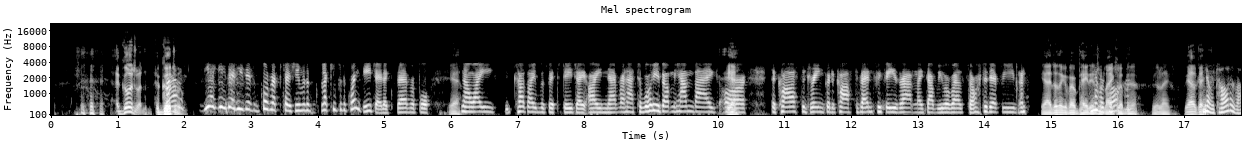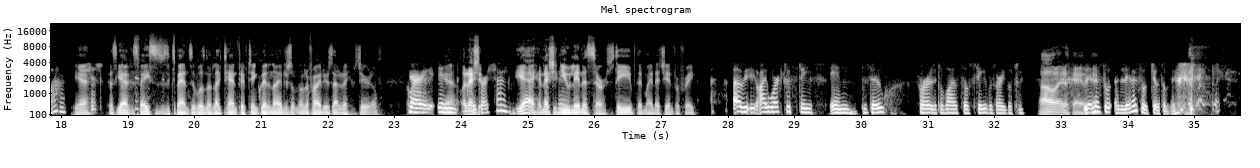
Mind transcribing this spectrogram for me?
a good one. A good Ah, one. Yeah, he did. He did a good reputation. He was a, like he was a great DJ, like whatever. But Yeah. now I, because I was with the DJ, I never had to worry about my handbag or Yeah. the cost of drink or the cost of entry fees or anything like that. We were well sorted every evening. Yeah, I don't think I've ever paid into a Never thought nightclub. of Yeah, yeah, like- yeah, okay. I never thought of that. Yeah, because yeah, because faces was expensive, wasn't it? Like 10, 15 quid a night or something on a Friday or Saturday. It was dear enough. Where in, Yeah, in unless you- Churchtown. Yeah, unless you knew Linus or Steve, they might let you in for free. Oh, I worked with Steve in the zoo for a little while, so Steve was very good to me. Oh, right, okay. okay. Linus, was, Linus was just a loose.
